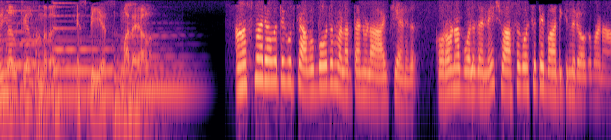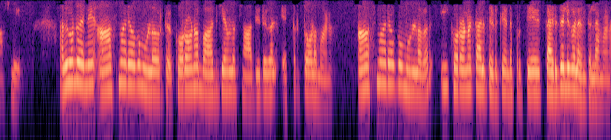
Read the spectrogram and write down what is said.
നിങ്ങൾ കേൾക്കുന്നത് S B S Malayalam. Asthma രോഗത്തെക്കുറിച്ച് അവബോധം വളർത്താനുള്ള ആഴ്ചയാണിത്. കൊറോണ പോലെ തന്നെ ശ്വാസകോശത്തെ ബാധിക്കുന്ന രോഗമാണ് ആസ്മയും അതുകൊണ്ട് തന്നെ ആസ്മ രോഗമുള്ളവർക്ക് കൊറോണ ബാധിക്കാനുള്ള സാധ്യതകൾ എത്രത്തോളമാണ്? ആസ്മ രോഗമുള്ളവർ ഈ കൊറോണ കാലത്ത് എടുക്കേണ്ട പ്രത്യേക കരുതലുകൾ എന്തെല്ലാമാണ്?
